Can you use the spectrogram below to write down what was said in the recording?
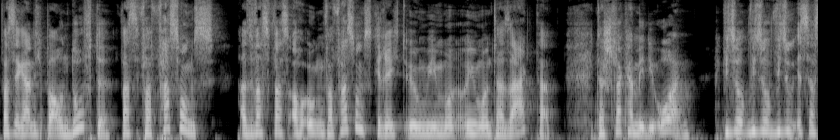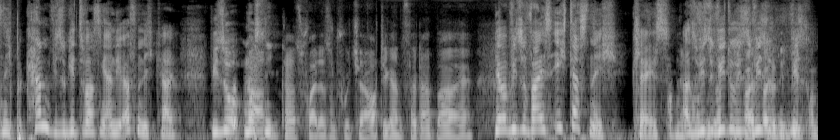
was er gar nicht bauen durfte, was Verfassungs, also was, was auch irgendein Verfassungsgericht irgendwie ihm, ihm untersagt hat. Da schlackern mir die Ohren. Wieso, wieso, wieso ist das nicht bekannt? Wieso geht sowas nicht an die Öffentlichkeit? Wieso muss Ja, nicht, da ist Fridays and Future auch die ganze Zeit dabei. ja, aber wieso weiß ich das nicht, Clays? Also wieso, wie du, wieso, du dich wieso.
